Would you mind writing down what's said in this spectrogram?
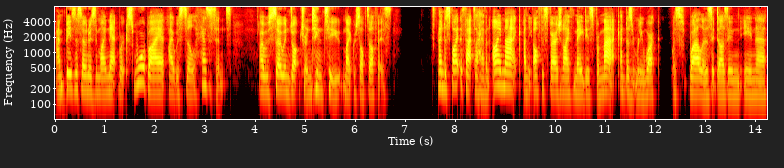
and business owners in my network swore by it, I was still hesitant. I was so indoctrined into Microsoft Office. And despite the fact I have an iMac and the Office version I've made is for Mac and doesn't really work as well as it does in in uh,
